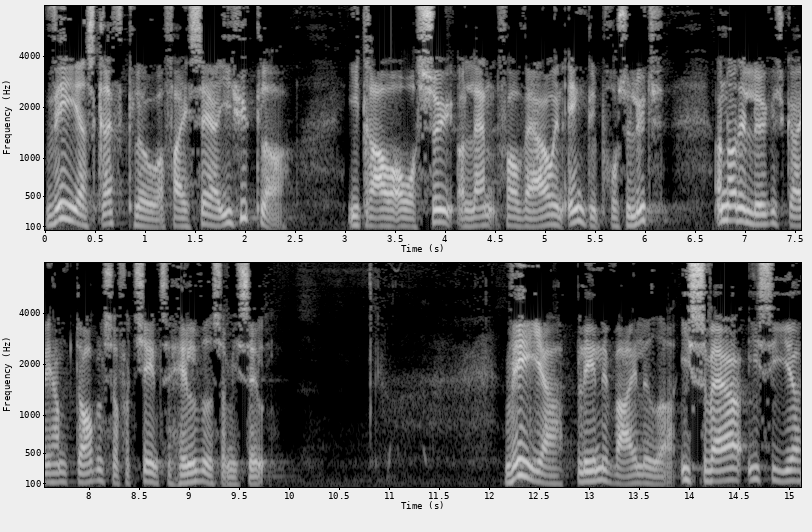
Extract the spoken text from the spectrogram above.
Ved jer skriftkloge og især I hyklere. I drager over sø og land for at værve en enkelt proselyt, og når det lykkes, gør I ham dobbelt så fortjent til helvede som I selv. Ved jer, blinde vejledere, I, svær, I siger,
